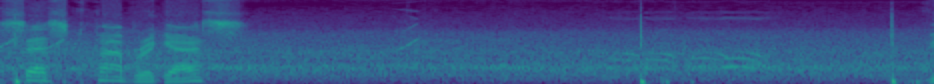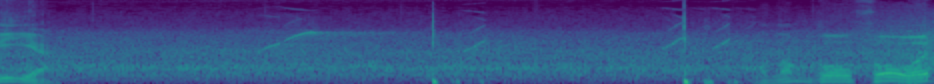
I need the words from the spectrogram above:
Cesc Fabregas. Villa. A long ball forward.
